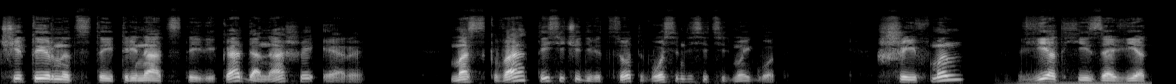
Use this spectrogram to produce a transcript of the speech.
14-13 века до нашей эры. Москва, 1987 год. Шифман. Ветхий Завет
